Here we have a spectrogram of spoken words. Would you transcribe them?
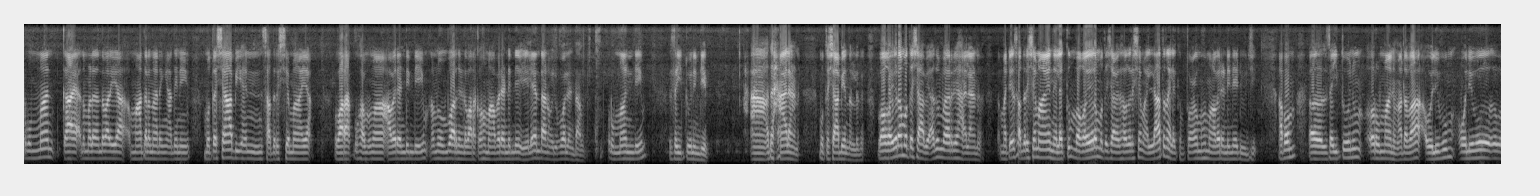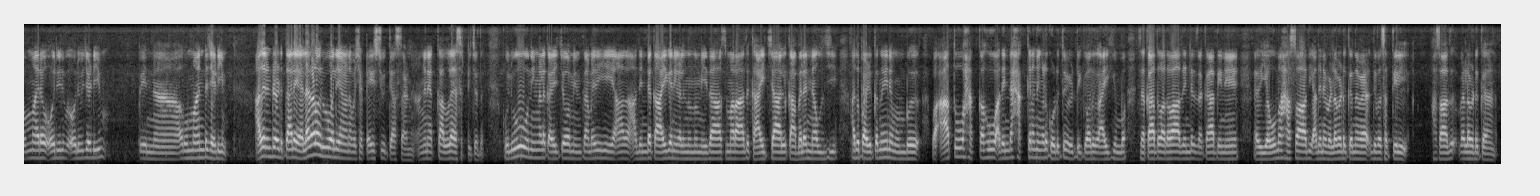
റുമ്മാൻ കായ നമ്മൾ എന്താ പറയുക മാതള നാരങ്ങ അതിനെ മുതശാബിഹൻ സദൃശ്യമായ വറക്കുഹമ അവ രണ്ടിന്റെയും നമ്മൾ മുമ്പ് പറഞ്ഞിട്ടുണ്ട് വറക്കുഹമ അവ രണ്ടിന്റെയും ഇല എന്താണ്? ഒരുപോലെ ഉണ്ടാവും. റുമാനിന്റെയും സൈത്തൂനിന്റെയും അത് ഹാലാണ് മുത്തശാബി എന്നുള്ളത്. വകൈറ മുത്തശാബി അതും വേറൊരു ഹാലാണ്. മറ്റേ സദൃശ്യമായ നിലക്കും വകൈറ മുത്തശാബി സദൃശ്യമല്ലാത്ത നിലക്കും തുഴമുഹും അവ രണ്ടിന്റെ രുചി. അപ്പം സൈത്തൂനും റുമാനും അഥവാ ഒലിവും ഒലിവ് മര ഒലിവ് ഒലിവ് ചെടിയും പിന്നെ റുമാന്റെ ചെടിയും അത് രണ്ടും എടുത്താൽ ഇലകൾ ഒരുപോലെയാണ് പക്ഷെ ടേസ്റ്റ് വ്യത്യാസമാണ്. അങ്ങനെയൊക്കെ അല്ല സൃഷ്ടിച്ചത്. കുലു നിങ്ങൾ കഴിച്ചോ മിൻതമരി അതിന്റെ കായികനികളിൽ നിന്നും ഇതാസ്മറ അത് കായ്ച്ചാൽ കബലൻ നൗജി അത് പഴുക്കുന്നതിന് മുമ്പ് ആത്തു ഹക്കഹു അതിന്റെ ഹക്കിനെ നിങ്ങൾ കൊടുത്തു വീട്ടിക്കോ അത് കായ്ക്കുമ്പോൾ സക്കാത്തു അഥവാ അതിന്റെ സക്കാത്തിനെ യൗമ ഹസാദി അതിനെ വിളവെടുക്കുന്ന ദിവസത്തിൽ ഹസാദ് വിളവെടുക്കുകയാണ്.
